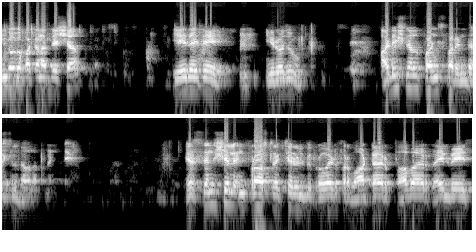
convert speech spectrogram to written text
ఇంకొక పక్కన దిశ ఏదైతే ఈరోజు additional funds for industrial development essential infrastructure will be provide for water power railways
